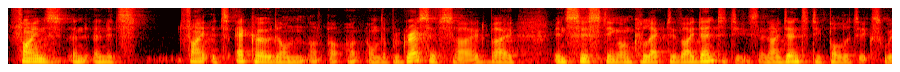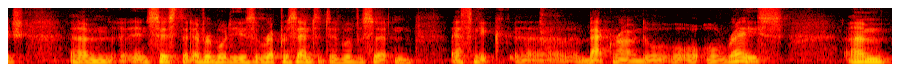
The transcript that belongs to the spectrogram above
finds, and, and it's, find, it's echoed on, on, on the progressive side by insisting on collective identities and identity politics, which um, insist that everybody is a representative of a certain ethnic uh, background or, or, or race. Um,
